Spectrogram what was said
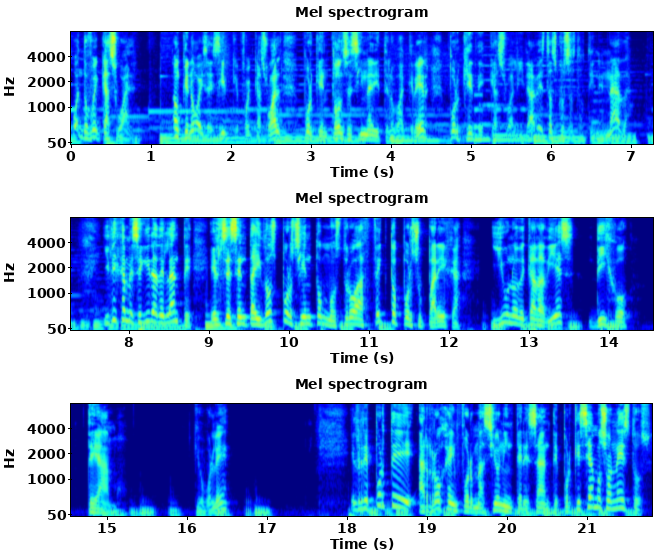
cuando fue casual. Aunque no vais a decir que fue casual, porque entonces sí nadie te lo va a creer, porque de casualidad estas cosas no tienen nada. Y déjame seguir adelante, el 62% mostró afecto por su pareja y uno de cada 10 dijo, te amo. ¿Qué volé? El reporte arroja información interesante porque seamos honestos,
